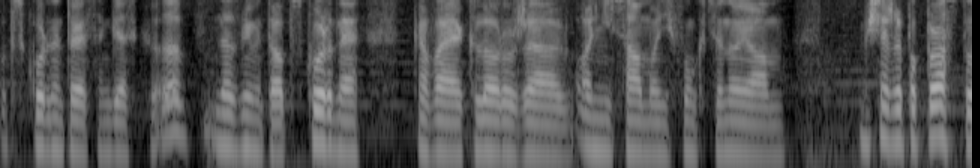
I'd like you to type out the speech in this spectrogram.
obskurny, to jest angielski, no, nazwijmy to obskurny kawałek loru, że oni są, oni funkcjonują. Myślę, że po prostu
